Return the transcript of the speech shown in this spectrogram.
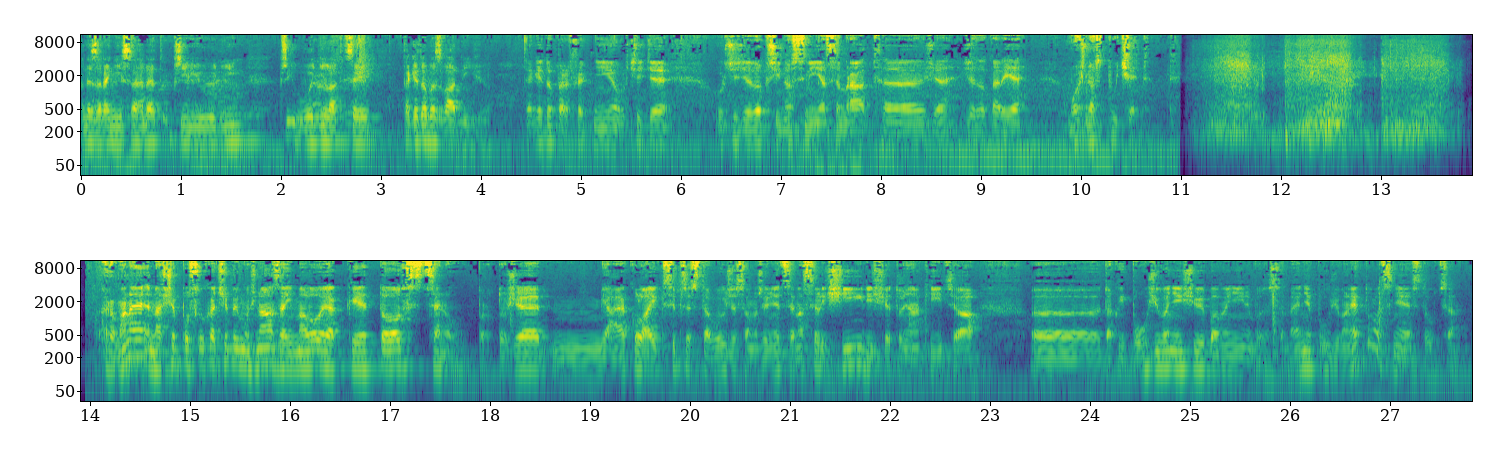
a nezraní se hned při úvodní, při úvodní lekci, tak je to bezvadný, že jo. Tak je to perfektní a určitě, určitě je to přínosný. Já jsem rád, eh, že, že to tady je možnost půjčit. Romane, naše posluchače by možná zajímalo, jak je to s cenou, protože mm, já jako like si představuju, že samozřejmě cena se liší, když je to nějaký třeba e, takový používanější vybavení nebo zase méně používané. Jak to vlastně je s tou cenou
